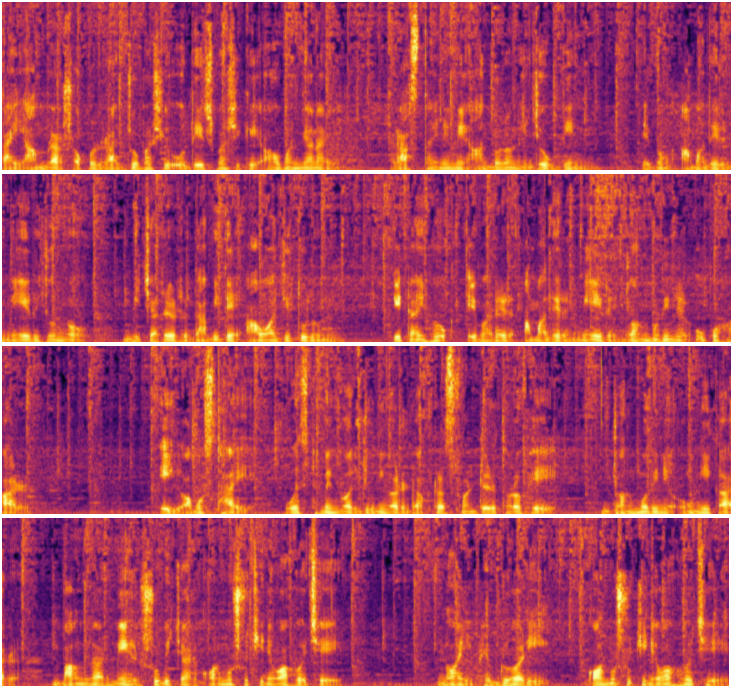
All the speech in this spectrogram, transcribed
তাই আমরা সকল রাজ্যবাসী ও দেশবাসীকে আহ্বান জানাই, রাস্তায় নেমে আন্দোলনে যোগ দিন এবং আমাদের মেয়ের জন্য বিচারের দাবিতে আওয়াজ তুলুন। এটাই হোক এবারের আমাদের মেয়ের জন্মদিনের উপহার। এই অবস্থায় ওয়েস্ট বেঙ্গল জুনিয়র ডক্টরস ফ্রন্টের তরফে জন্মদিনে অঙ্গীকার বাংলার মেয়ের সুবিচার কর্মসূচি নেওয়া হয়েছে। নয় ফেব্রুয়ারি কর্মসূচি নেওয়া হয়েছে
